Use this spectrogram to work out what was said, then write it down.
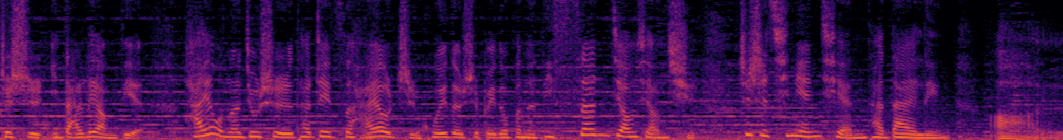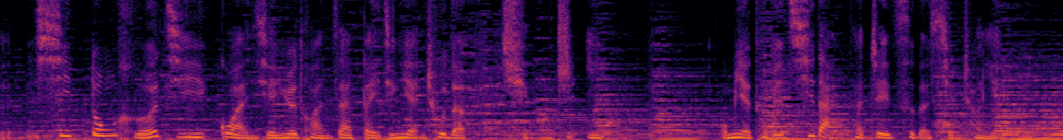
这是一大亮点。还有呢，就是他这次还要指挥的是贝多芬的第三交响曲，这是七年前他带领啊西东合集管弦乐团在北京演出的曲目之一。我们也特别期待他这次的现场演绎。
